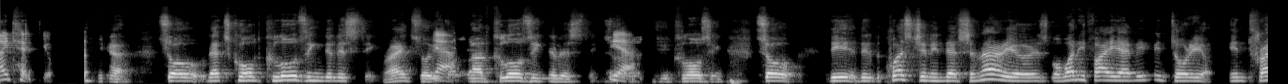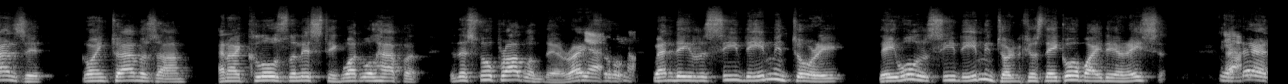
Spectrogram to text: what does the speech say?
might help you Yeah. So that's called closing the listing, right? So Yeah. about closing the listing. So Yeah. You closing. So the, the, the question in that scenario is, well, what if I have inventory in transit going to Amazon and I close the listing? What will happen? There's no problem there, right? Yeah, So no. when they receive the inventory, they will receive the inventory because they go by their ASIN. yeah And then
